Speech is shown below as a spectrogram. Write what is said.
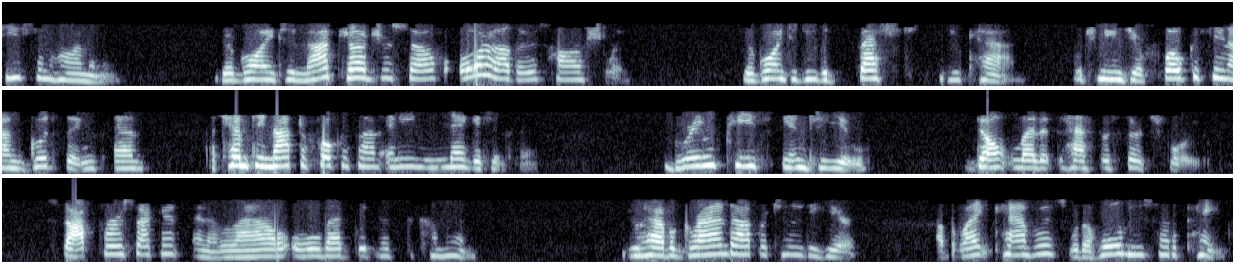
peace and harmony. You're going to not judge yourself or others harshly. You're going to do the best you can, which means you're focusing on good things and attempting not to focus on any negative things. Bring peace into you. Don't let it have to search for you. Stop for a second and allow all that goodness to come in. You have a grand opportunity here a blank canvas with a whole new set of paints.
